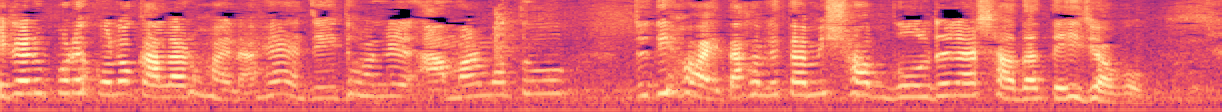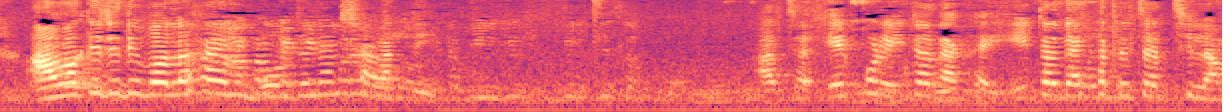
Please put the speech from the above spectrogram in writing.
এটার উপরে কোনো কালার হয় না। হ্যাঁ যেই ধরনের আমার মতো যদি হয় তাহলে তো আমি সব গোল্ডেন আর সাদাতেই যাব। আমাকে যদি বলা হয় আমি গোল্ডেন আর সাদাতেই। আচ্ছা এরপর এটা দেখাই। এটা দেখাতে চাচ্ছিলাম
